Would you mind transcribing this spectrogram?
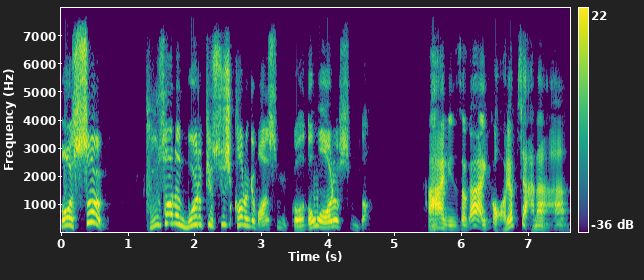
어, 쌤! 부사는 뭐 이렇게 수식하는 게 많습니까? 너무 어렵습니다. 아, 민서가 이거 어렵지 않아.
